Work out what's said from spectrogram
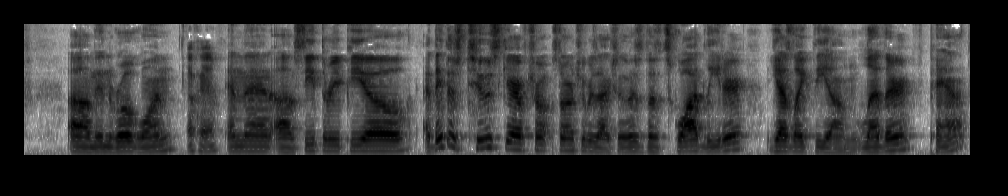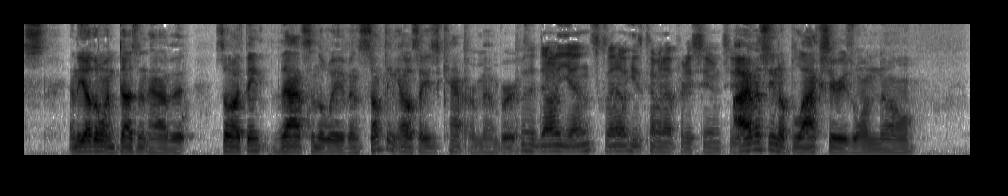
um, in Rogue One, okay. and then um, C-3PO. I think there's two Scarab Tro- Stormtroopers actually. There's the squad leader. He has like the um, leather pants, and the other one doesn't have it. So I think that's in the wave, and something else I just can't remember. Was it Donnie Yen's? Because I know he's coming up pretty soon too. I haven't seen a Black Series one, no.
